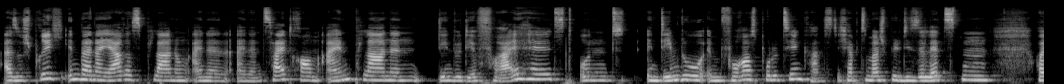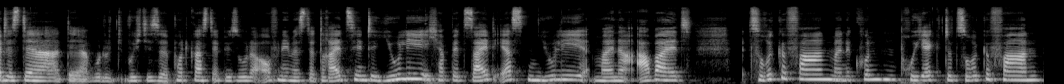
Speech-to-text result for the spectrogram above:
Also sprich, in deiner Jahresplanung einen, einen Zeitraum einplanen, den du dir frei hältst und in dem du im Voraus produzieren kannst. Ich habe zum Beispiel diese letzten, heute ist der, der, wo, du, wo ich diese Podcast-Episode aufnehme, ist der 13. Juli. Ich habe jetzt seit 1. Juli meine Arbeit zurückgefahren, meine Kundenprojekte zurückgefahren.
